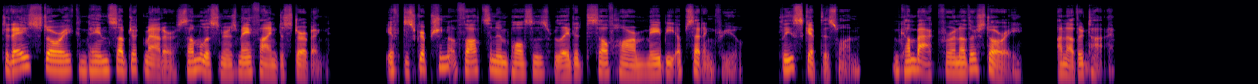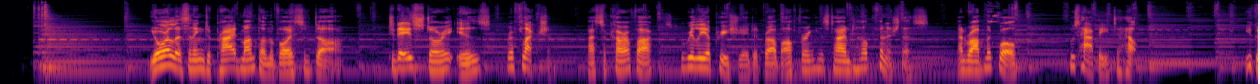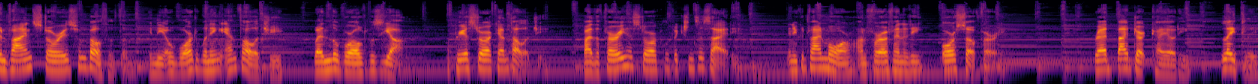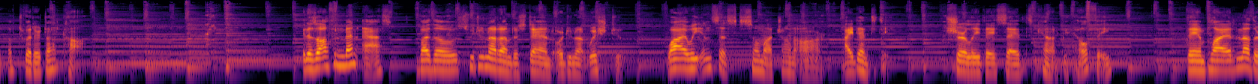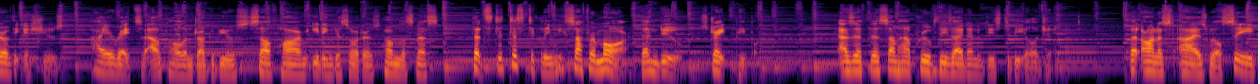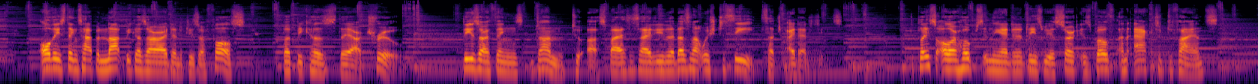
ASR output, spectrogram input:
Today's story contains subject matter some listeners may find disturbing. If description of thoughts and impulses related to self harm may be upsetting for you, please skip this one and come back for another story another time. You're listening to Pride Month on the Voice of Dog. Today's story is Reflection by SakaraFox, who really appreciated Rob offering his time to help finish this, and Rob MacWolf, who's happy to help. You can find stories from both of them in the award winning anthology When the World Was Young, a prehistoric anthology by the Furry Historical Fiction Society, and you can find more on Fur Affinity or SoFurry read by Dirt Coyote, lately of Twitter.com. It has often been asked by those who do not understand or do not wish to why we insist so much on our identity. Surely, they say, this cannot be healthy. They imply at another of the issues higher rates of alcohol and drug abuse, self harm, eating disorders, homelessness that statistically we suffer more than do straight people as if this somehow proves these identities to be illegitimate. But honest eyes will see all these things happen not because our identities are false, but because they are true. These are things done to us by a society that does not wish to see such identities. To place all our hopes in the identities we assert is both an act of defiance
